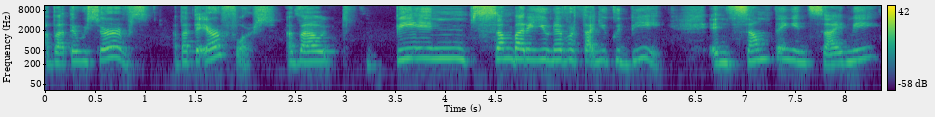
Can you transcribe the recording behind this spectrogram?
about the reserves, about the Air Force, about being somebody you never thought you could be. And something inside me,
